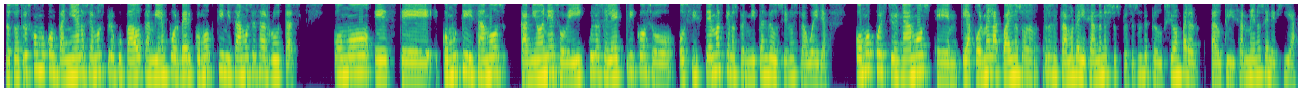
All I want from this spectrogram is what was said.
Nosotros como compañía nos hemos preocupado también por ver cómo optimizamos esas rutas, cómo, este, cómo utilizamos camiones o vehículos eléctricos o, o sistemas que nos permitan reducir nuestra huella. Cómo cuestionamos eh, la forma en la cual nosotros estamos realizando nuestros procesos de producción para, para utilizar menos energía,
